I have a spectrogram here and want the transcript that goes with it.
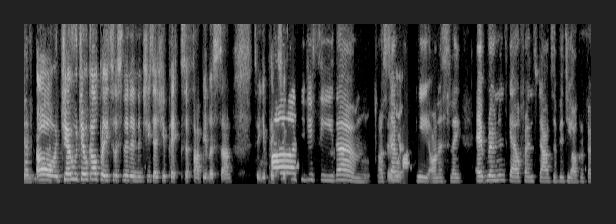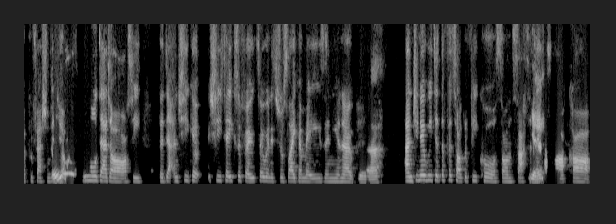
Um, oh, Joe Joe Galbraith's listening in, and she says your pics are fabulous, Sam. So your are Oh, did you see them? I was so Yeah. happy, honestly. Uh, Ronan's girlfriend's dad's a videographer, professional videographer, They're all dead arty. The and she go, she takes a photo, and it's just like amazing, you know. yeah, And you know, we did the photography course on Saturday Yes. at our car,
